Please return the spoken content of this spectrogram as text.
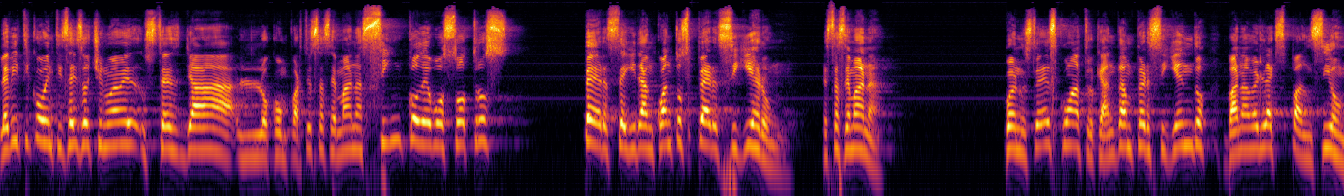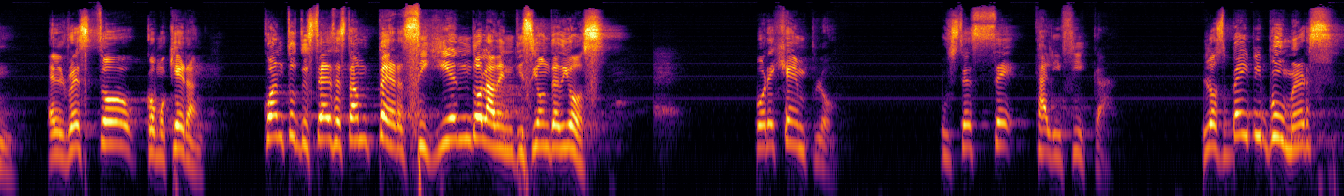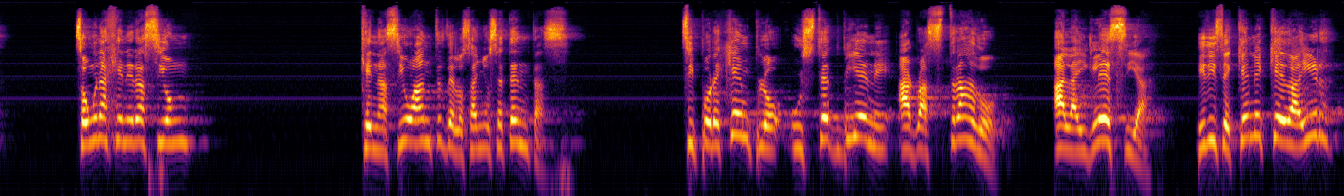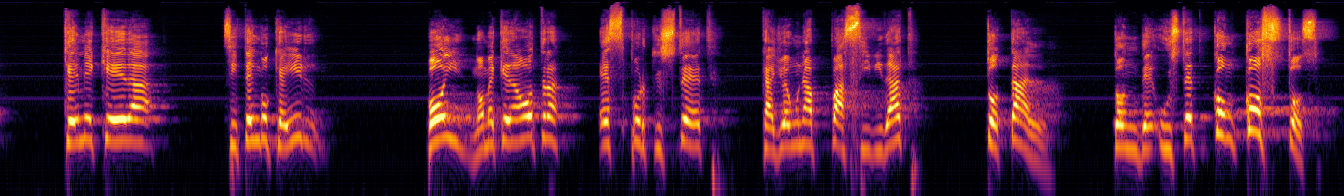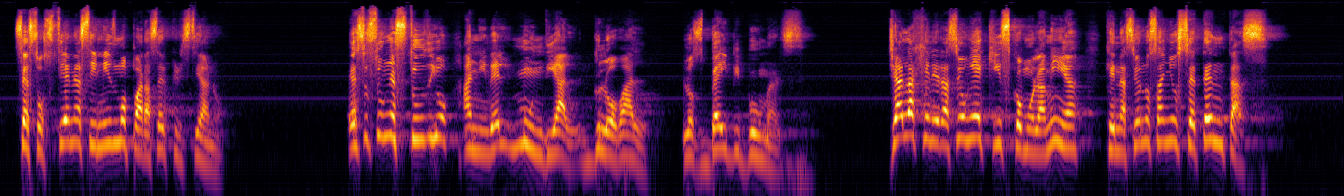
Levítico 26, 8 y 9, usted ya lo compartió esta semana. Cinco de vosotros perseguirán. ¿Cuántos persiguieron esta semana? Bueno, ustedes cuatro que andan persiguiendo van a ver la expansión. El resto como quieran. ¿Cuántos de ustedes están persiguiendo la bendición de Dios? Por ejemplo, usted se califica. Los baby boomers son una generación que nació antes de los años 70. Si por ejemplo usted viene arrastrado a la iglesia y dice, ¿qué me queda ir? ¿Qué me queda si tengo que ir? Voy, no me queda otra. Es porque usted cayó en una pasividad total, donde usted con costos se sostiene a sí mismo para ser cristiano. Eso es un estudio a nivel mundial, global, los baby boomers. Ya la generación X, como la mía, que nació en los años 70,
